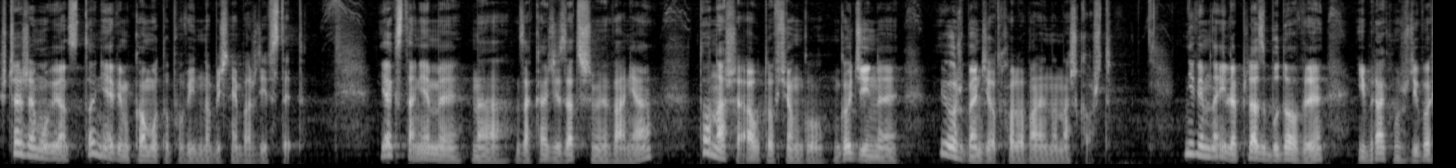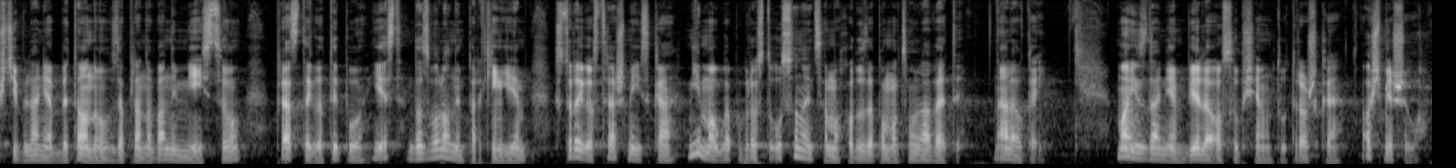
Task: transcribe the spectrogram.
Szczerze mówiąc, to nie wiem, komu to powinno być najbardziej wstyd. Jak staniemy na zakazie zatrzymywania, to nasze auto w ciągu godziny już będzie odholowane na nasz koszt. Nie wiem na ile plac budowy i brak możliwości wylania betonu w zaplanowanym miejscu prac tego typu jest dozwolonym parkingiem, z którego Straż Miejska nie mogła po prostu usunąć samochodu za pomocą lawety. No ale okej. Moim zdaniem wiele osób się tu troszkę ośmieszyło.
